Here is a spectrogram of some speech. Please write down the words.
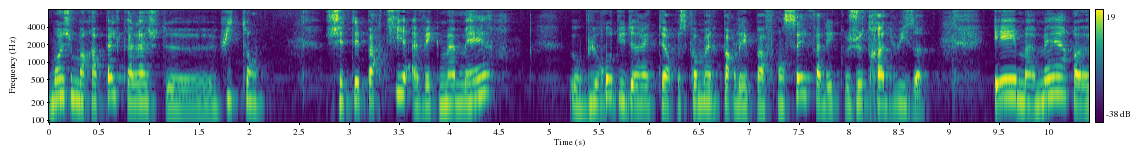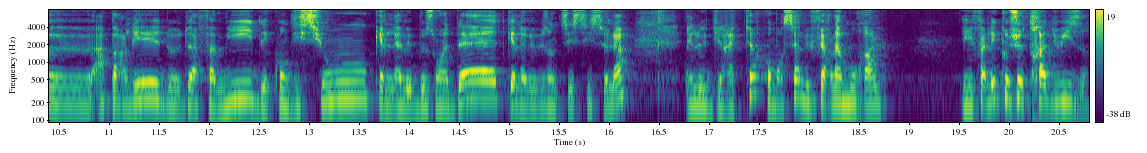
Moi, je me rappelle qu'à l'âge de 8 ans, j'étais partie avec ma mère au bureau du directeur, parce que comme elle ne parlait pas français, il fallait que je traduise. Et ma mère euh, a parlé de, la famille, des conditions, qu'elle avait besoin d'aide, qu'elle avait besoin de ceci, cela. Et le directeur commençait à lui faire la morale. Et il fallait que je traduise.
